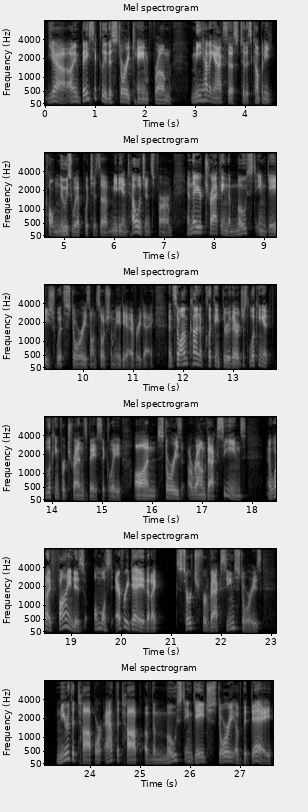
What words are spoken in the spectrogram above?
Yeah, I mean basically this story came from me having access to this company called Newswhip, which is a media intelligence firm, and they're tracking the most engaged with stories on social media every day. And so I'm kind of clicking through there, just looking at looking for trends basically on stories around vaccines. And what I find is almost every day that I search for vaccine stories, near the top or at the top of the most engaged story of the day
